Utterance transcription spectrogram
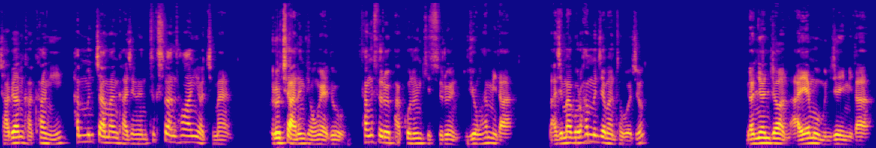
좌변 각항이 한 문자만 가지는 특수한 상황이었지만 그렇지 않은 경우에도 상수를 바꾸는 기술은 유용합니다. 마지막으로 한 문제만 더 보죠. 몇 년 전 IMO 문제입니다.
